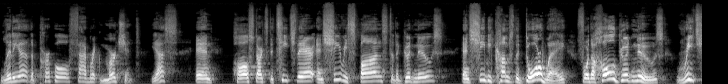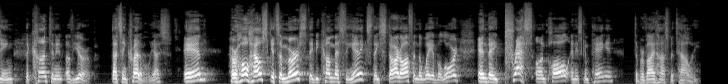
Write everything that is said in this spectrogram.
Lydia, the purple fabric merchant. Yes? And Paul starts to teach there, and she responds to the good news, and she becomes the doorway for the whole good news reaching the continent of Europe. That's incredible, yes? And her whole house gets immersed. They become messianics. They start off in the way of the Lord, and they press on Paul and his companion to provide hospitality.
